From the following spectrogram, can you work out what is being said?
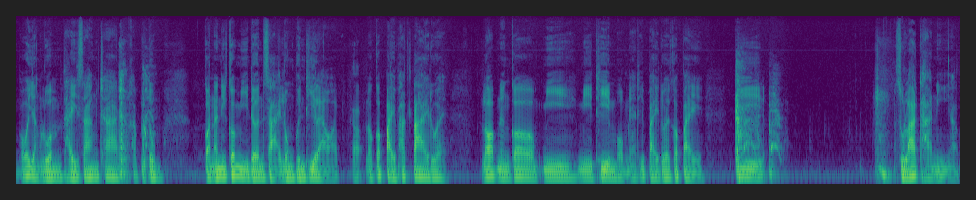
เพราะว่าอย่างรวมไทยสร้างชาตินะครับพี่ตุ้ม ก่อนหน้านี้ก็มีเดินสายลงพื้นที่แล้วครับครับ แล้วก็ไปภาคใต้ด้วย รอบหนึ่งก็มีมีทีมผมเนี่ยที่ไปด้วยก็ไปที่สุราษฎร์ธานีครับ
